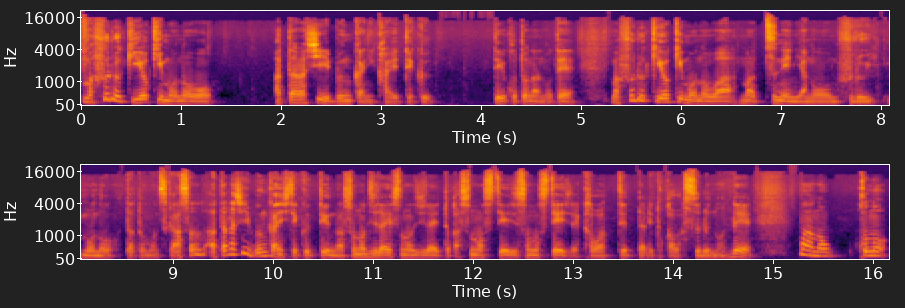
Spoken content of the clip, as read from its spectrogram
まあ、古き良きものを新しい文化に変えていくっていうことなので、まあ、古き良きものは、まあ、常にあの古いものだと思うんですがその新しい文化にしていくっていうのはその時代その時代とかそのステージそのステージで変わっていったりとかはするので、まあ、あのこの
